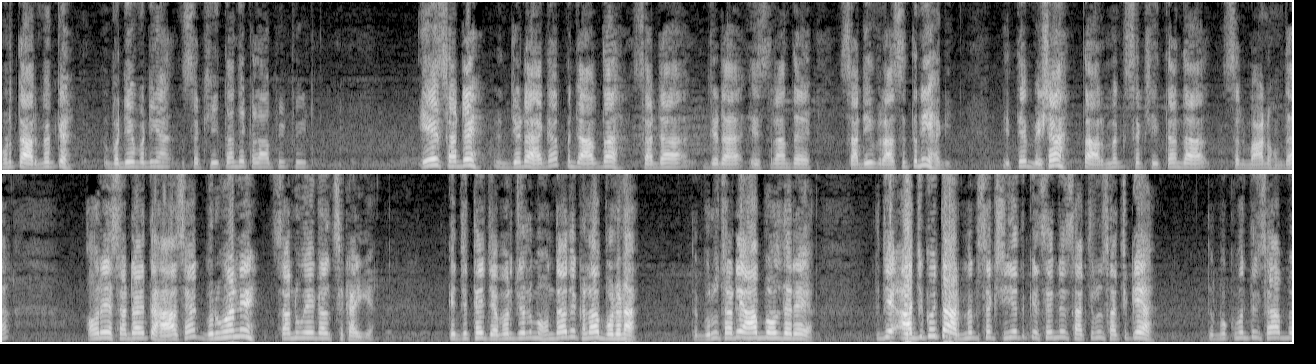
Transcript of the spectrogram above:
ਹੁਣ ਧਾਰਮਿਕ ਵੱਡੀਆਂ ਵੱਡੀਆਂ ਸ਼ਖਸੀਅਤਾਂ ਦੇ ਖਿਲਾਫ ਵੀ ਟਵੀਟ ਇਹ ਸਾਡੇ ਜਿਹੜਾ ਹੈਗਾ, ਪੰਜਾਬ ਦਾ ਸਾਡਾ ਜਿਹੜਾ ਇਸ ਤਰ੍ਹਾਂ ਦਾ ਸਾਡੀ ਵਿਰਾਸਤ ਨਹੀਂ ਹੈਗੀ। ਇੱਥੇ ਹਮੇਸ਼ਾ ਧਾਰਮਿਕ ਸ਼ਖਸੀਅਤਾਂ ਦਾ ਸਨਮਾਨ ਹੁੰਦਾ। ਔਰ ਇਹ ਸਾਡਾ ਇਤਿਹਾਸ ਹੈ, ਗੁਰੂਆਂ ਨੇ ਸਾਨੂੰ ਇਹ ਗੱਲ ਸਿਖਾਈ ਹੈ ਕਿ ਜਿੱਥੇ ਜ਼ਬਰ ਜ਼ੁਲਮ ਹੁੰਦਾ, ਉਹਦੇ ਖਿਲਾਫ ਬੋਲਣਾ। ਤੇ ਗੁਰੂ ਸਾਡੇ ਆਪ ਬੋਲਦੇ ਰਹੇ ਆ। ਤੇ ਜੇ ਅੱਜ ਕੋਈ ਧਾਰਮਿਕ ਸ਼ਖਸੀਅਤ ਕਿਸੇ ਨੇ ਸੱਚ ਨੂੰ ਸੱਚ ਕਿਹਾ ਤੇ ਮੁੱਖ ਮੰਤਰੀ ਸਾਹਿਬ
